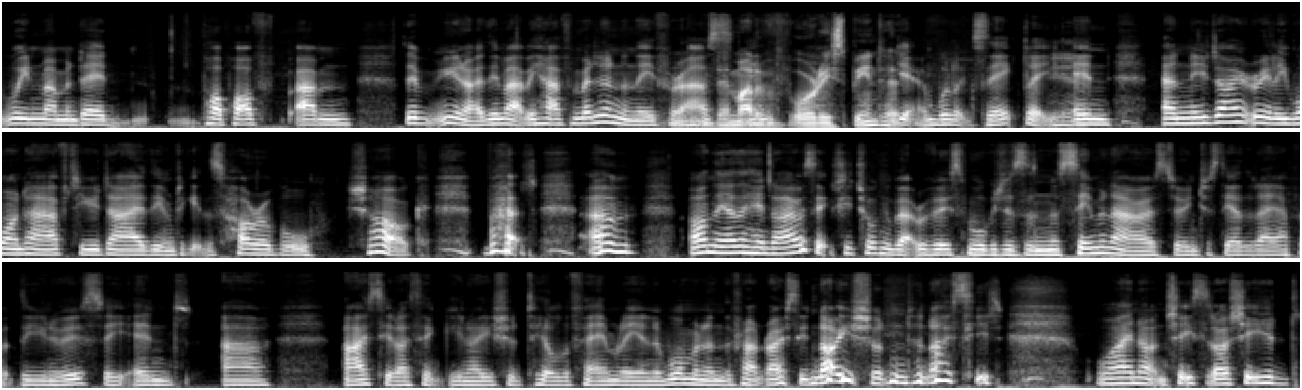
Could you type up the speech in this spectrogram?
when mum and dad pop off, um, there- you know, there might be half a million in there for us. Mm, They might and- have already spent it. yeah, well, exactly, Yeah. and and you don't really want after you die them to get this horrible shock. But um, on the other hand, I was actually talking about reverse mortgages in a seminar I was doing just the other day up at the university, and. Uh, I said, I think, you know, you should tell the family. And a woman in the front row said, no, you shouldn't. And I said, why not? And she said, oh, she had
